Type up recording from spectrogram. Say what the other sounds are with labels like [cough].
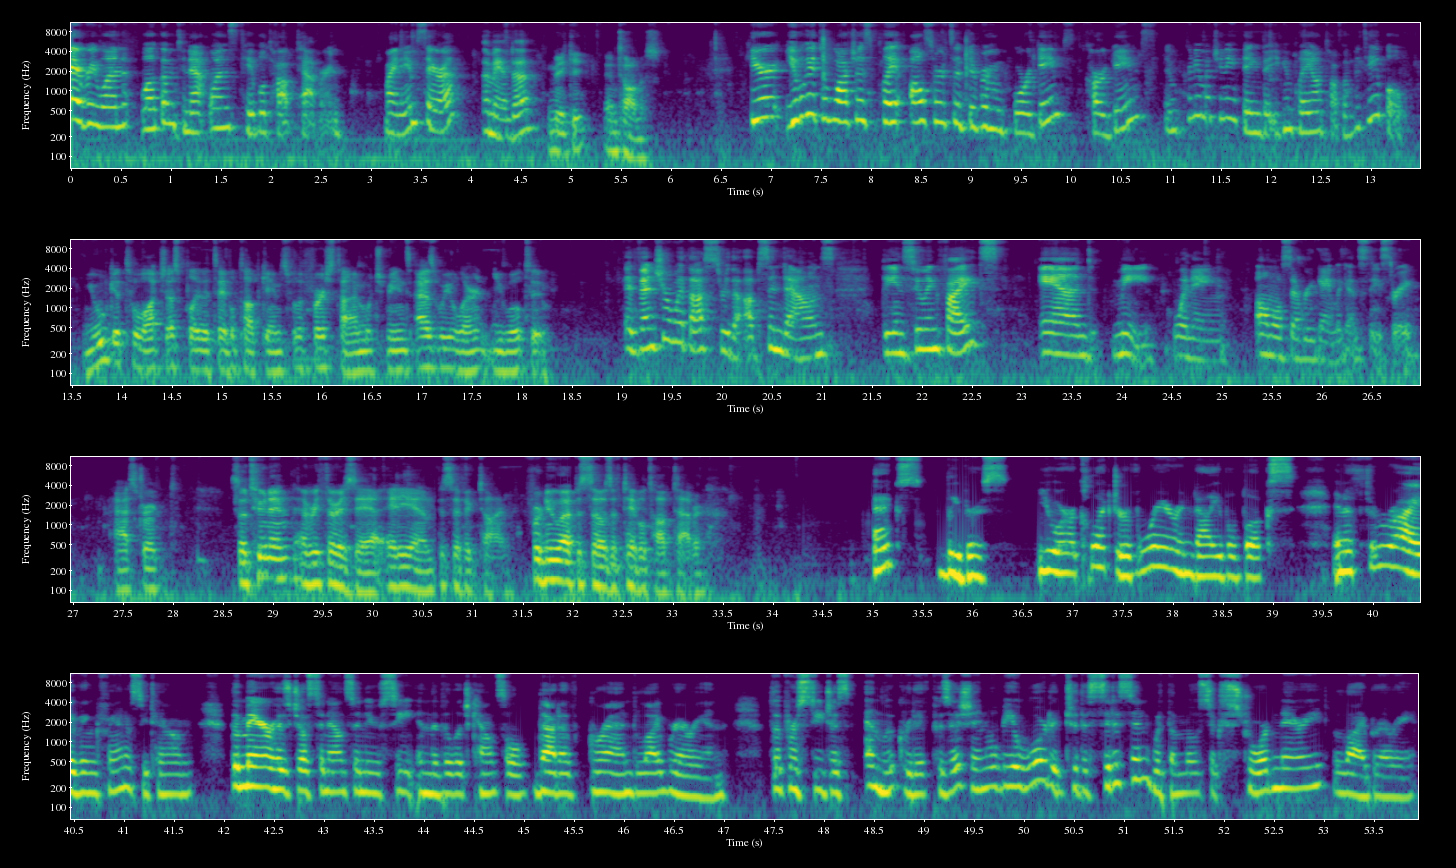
Hey everyone, welcome to Nat One's Tabletop Tavern. My name's Sarah. Amanda. Mickey. and Thomas. Here, you will get to watch us play all sorts of different board games, card games, and pretty much anything that you can play on top of a table. You will get to watch us play the tabletop games for the first time, which means as we learn, you will too. Adventure with us through the ups and downs, the ensuing fights, and me winning almost every game against these three. Asterisk. So tune in every Thursday at 8 a.m. Pacific Time for new episodes of Tabletop Tavern. Ex Libris. You are a collector of rare and valuable books in a thriving fantasy town. The mayor has just announced a new seat in the village council, that of Grand Librarian. The prestigious and lucrative position will be awarded to the citizen with the most extraordinary library.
